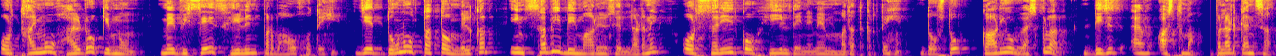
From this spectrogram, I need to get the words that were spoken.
और थाइमोहाइड्रोकिवनोन में विशेष हीलिंग प्रभाव होते हैं। ये दोनों तत्व मिलकर इन सभी बीमारियों से लड़ने और शरीर को हील देने में मदद करते हैं। दोस्तों कार्डियोवैस्कुलर डिज़ीज़ एवं अस्थमा ब्लड कैंसर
